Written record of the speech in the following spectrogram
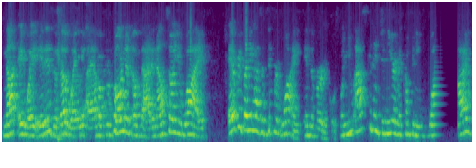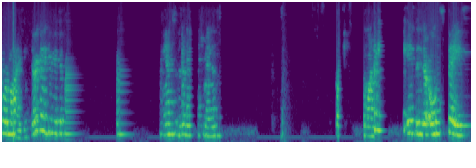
not a way it is the way. I am a proponent of that and i'll tell you why. Everybody has a different why in the verticals. When you ask an engineer in a company why, why we're modernizing they're going to give you a different answer to management. Is in their own space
